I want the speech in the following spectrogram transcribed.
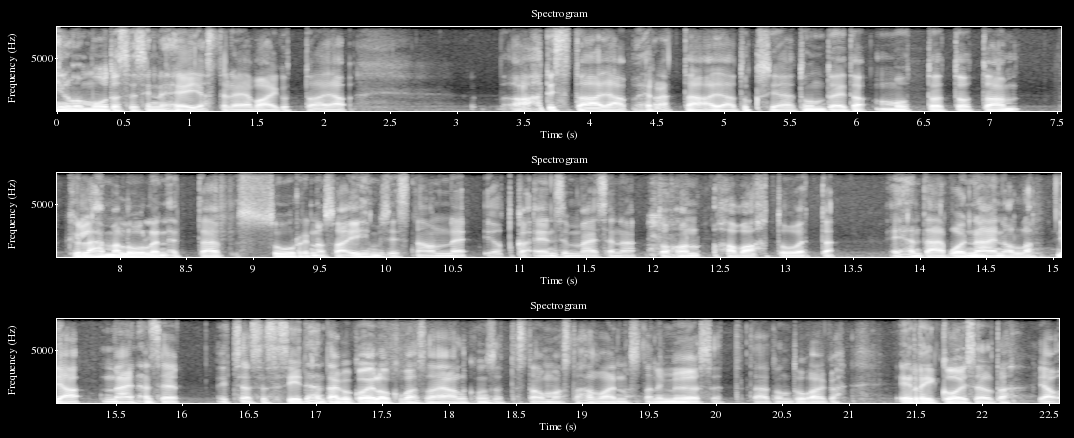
ilman muuta se sinne heijastelee ja vaikuttaa ja ahdistaa ja herättää ajatuksia ja tunteita. Mutta tota, kyllähän mä luulen, että suurin osa ihmisistä on ne, jotka ensimmäisenä tuohon havahtuu, että eihän tämä voi näin olla. Ja näinhän se, itse asiassa siitähän tämä koko elokuva sai alkunsa tästä omasta havainnostani myös, että tämä tuntuu aika erikoiselta ja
